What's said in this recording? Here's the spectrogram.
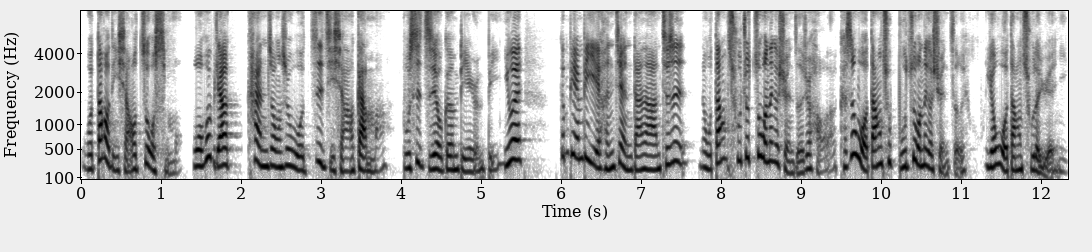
我到底想要做什么？我会比较看重是我自己想要干嘛，不是只有跟别人比。因为跟别人比也很简单啊，就是我当初就做那个选择就好了。可是我当初不做那个选择，有我当初的原因。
